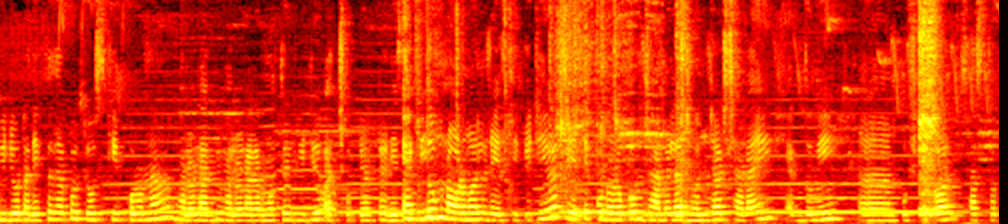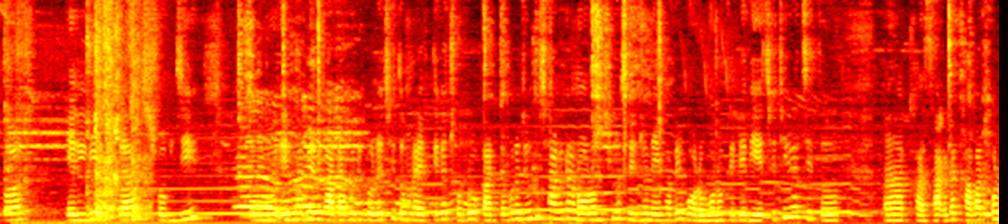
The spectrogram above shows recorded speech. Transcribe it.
ভিডিওটা দেখতে থাকো, কেউ স্কিপ করো না। ভালো লাগবে, ভালো লাগার মতো ভিডিও আর ছোট্ট একটা রেসিপি একদম নর্মাল রেসিপি ঠিক আছে? এতে কোনো রকম ঝামেলা, ঝঞ্ঝাট ছাড়াই একদমই পুষ্টিকর, স্বাস্থ্যকর হেলদি একটা সবজি। তো এভাবে কাটাকুটি করেছি। তোমরা এর থেকে ছোটো কাটতে পারো। যেহেতু শাকটা নরম ছিল, সেই জন্য এভাবে বড় বড় কেটে দিয়েছে, ঠিক আছে? তো শাকটা খাবার পর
